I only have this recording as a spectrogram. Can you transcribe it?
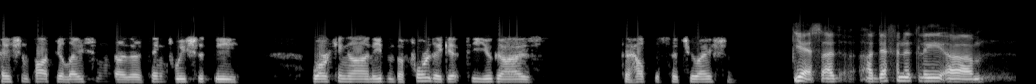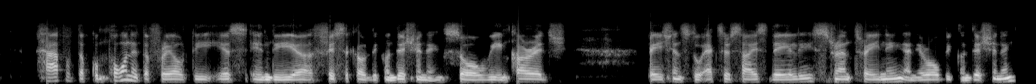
patient population? Are there things we should be working on even before they get to you guys to help the situation? Yes, I, I definitely. Um, half of the component of frailty is in the uh, physical deconditioning. So we encourage patients to exercise daily, strength training, and aerobic conditioning.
